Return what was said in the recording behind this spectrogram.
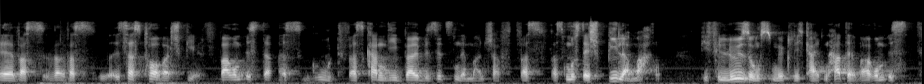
Äh, was, was ist das Torwartspiel? Warum ist das gut? Was kann die ballbesitzende Mannschaft? Was, was muss der Spieler machen? Wie viele Lösungsmöglichkeiten hat er? Warum ist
